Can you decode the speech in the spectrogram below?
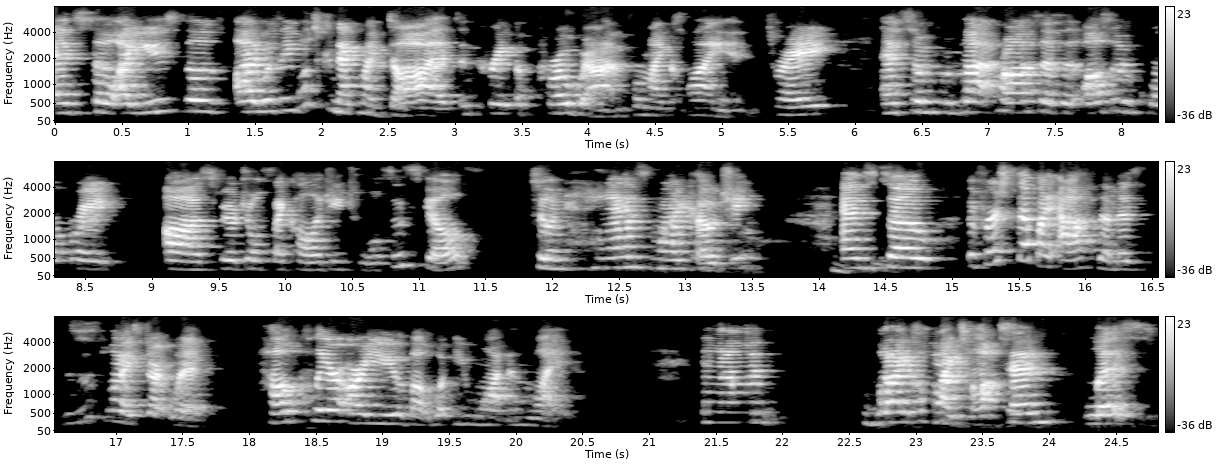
And so I used those, I was able to connect my dots and create a program for my clients, right? And so from that process, it also incorporate uh, spiritual psychology tools and skills to enhance my coaching. And mm-hmm. so the first step I ask them is this is what I start with. How clear are you about what you want in life? And what I call my top 10 list,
